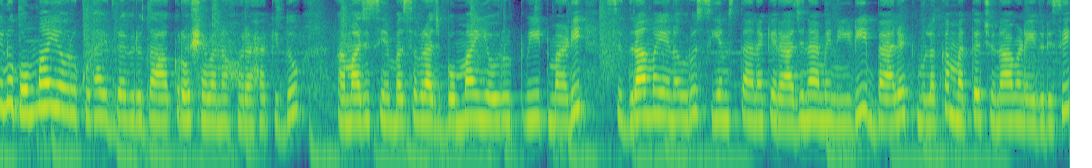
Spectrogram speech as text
ಇನ್ನು ಬೊಮ್ಮಾಯಿ ಅವರು ಕೂಡ ಇದರ ವಿರುದ್ಧ ಆಕ್ರೋಶವನ್ನು ಹೊರಹಾಕಿದ್ದು ಮಾಜಿ ಸಿ ಎಂ ಬಸವರಾಜ ಬೊಮ್ಮಾಯಿ ಅವರು ಟ್ವೀಟ್ ಮಾಡಿ ಸಿದ್ದರಾಮಯ್ಯನವರು ಸಿ ಎಂ ಸ್ಥಾನಕ್ಕೆ ರಾಜೀನಾಮೆ ನೀಡಿ ಬ್ಯಾಲೆಟ್ ಮೂಲಕ ಮತ್ತೆ ಚುನಾವಣೆ ಎದುರಿಸಿ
